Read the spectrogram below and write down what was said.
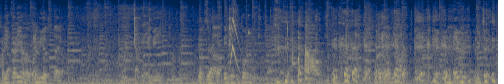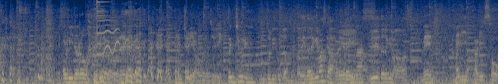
カリカリやなこエビ四つだよ。エビ。4つだ。けえ、女子通るのエビ泥棒ペンチュリアン俺ペンチュリ本当にうどん Oke, いただきますかいただきますいただきます麺カリカリそう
